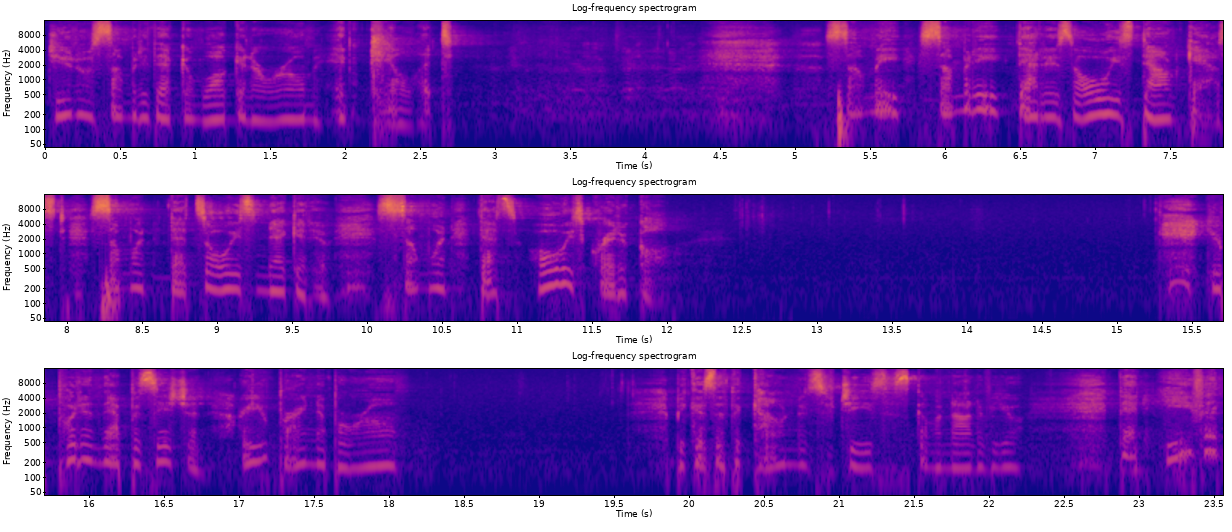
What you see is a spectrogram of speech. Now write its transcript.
Do you know somebody that can walk in a room and kill it? Somebody, somebody that is always downcast, someone that's always negative, someone that's always critical. You're put in that position. Are you brightening up a room? Because of the countenance of Jesus coming out of you. That even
